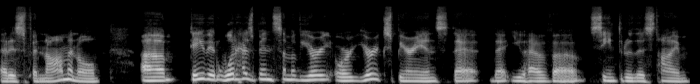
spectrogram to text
that is phenomenal um, david what has been some of your or your experience that that you have uh, seen through this time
